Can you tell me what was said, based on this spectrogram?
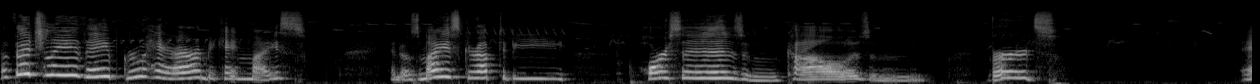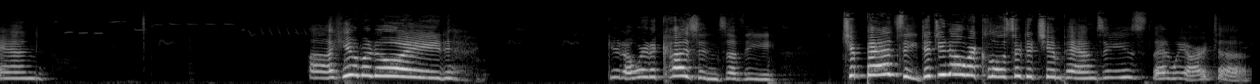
Eventually, they grew hair and became mice. And those mice grew up to be horses and cows and birds. And a humanoid you know, we're the cousins of the chimpanzee. Did you know we're closer to chimpanzees than we are to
